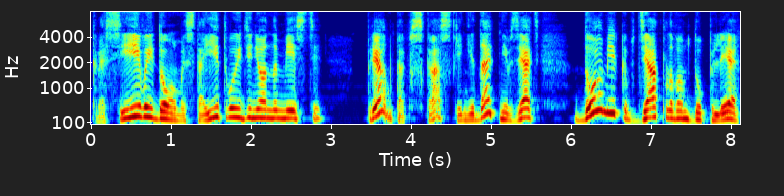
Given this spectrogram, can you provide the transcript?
Красивый дом и стоит в уединенном месте. Прям как в сказке, не дать не взять домик в дятловом дупле,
